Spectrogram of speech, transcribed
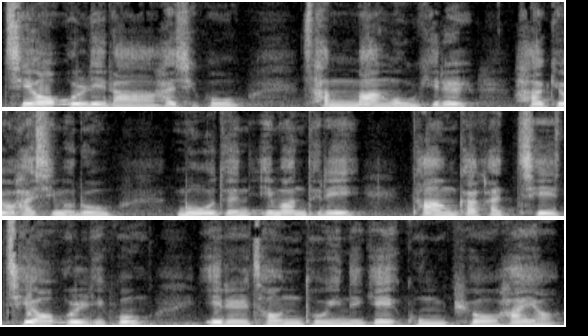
지어 올리라 하시고 산망 오기를 하교하심으로 모든 임원들이 다음과 같이 지어 올리고 이를 전 도인에게 공표하여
